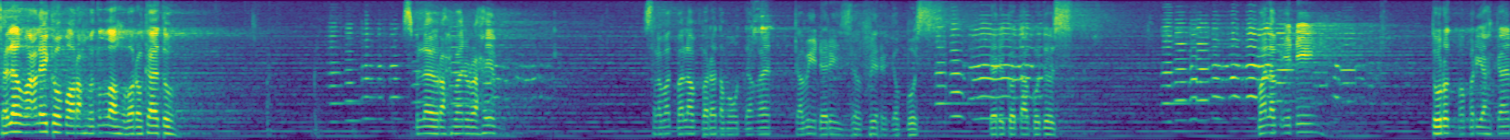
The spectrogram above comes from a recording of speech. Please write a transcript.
Assalamualaikum warahmatullahi wabarakatuh. Bismillahirrahmanirrahim. Selamat malam para tamu undangan. Kami dari Zafir Gembus dari Kota Kudus. Malam ini turut memeriahkan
